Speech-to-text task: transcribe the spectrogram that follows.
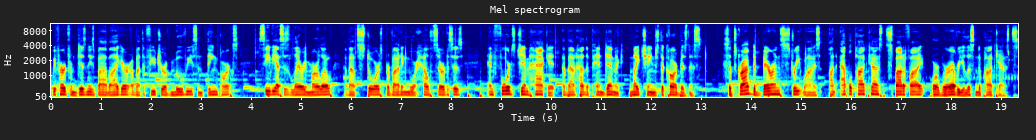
We've heard from Disney's Bob Iger about the future of movies and theme parks, CVS's Larry Merlo about stores providing more health services, and Ford's Jim Hackett about how the pandemic might change the car business. Subscribe to Barron's Streetwise on Apple Podcasts, Spotify, or wherever you listen to podcasts.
